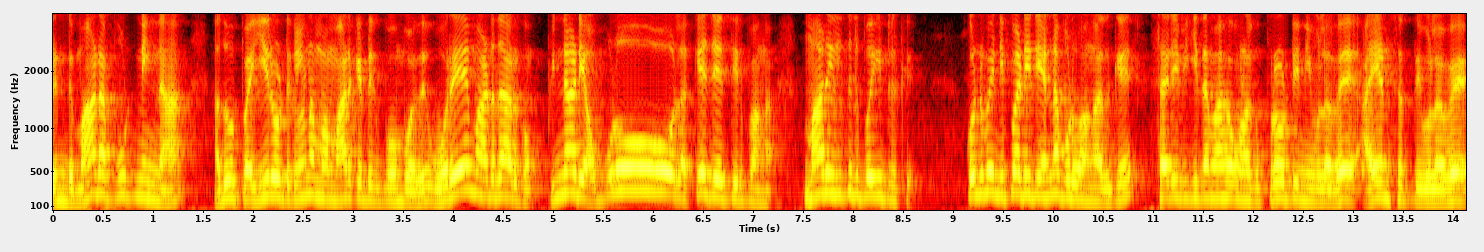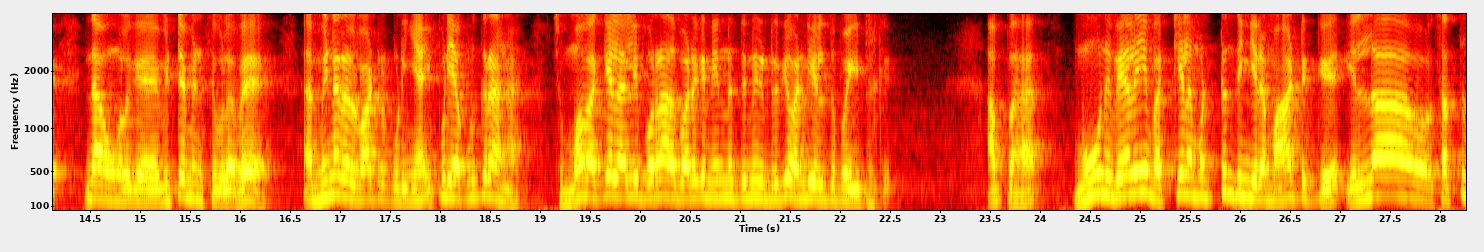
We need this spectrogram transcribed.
ரெண்டு மாடை பூட்டினீங்கன்னா அதுவும் இப்போ ஈரோட்டுக்கெல்லாம் நம்ம மார்க்கெட்டுக்கு போகும்போது ஒரே மாடு தான் இருக்கும். பின்னாடி அவ்வளோ லக்கேஜ் ஏற்றிருப்பாங்க மாடு இழுத்துட்டு போய்கிட்டு இருக்கு கொண்டு போய் நிப்பாட்டிட்டு என்ன போடுவாங்க அதுக்கு? சரி விகிதமாக உனக்கு புரோட்டீன் இவ்வளவு அயன் சத்து இவ்வளவு இந்த உங்களுக்கு விட்டமின்ஸ் இவ்வளவு மினரல் வாட்டர் குடிங்க இப்படியா கொடுக்குறாங்க. சும்மா வைக்கல் அள்ளி போடுறான் அது பாட்டுக்கு நின்று தின்னுக்கிட்டு இருக்கு வண்டி இழுத்து போய்கிட்டு இருக்கு. அப்போ மூணு வேளையும் வைக்கல மட்டும் திங்கிற மாட்டுக்கு எல்லா சத்து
